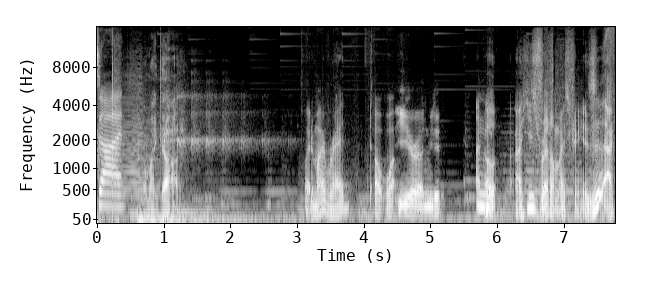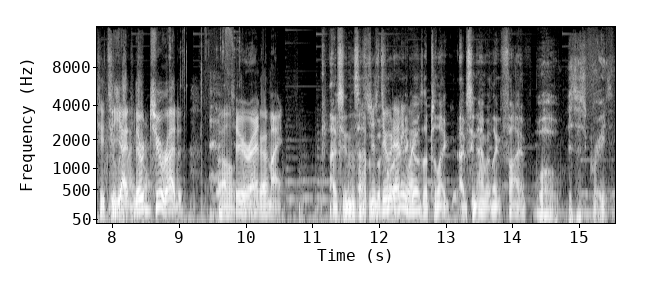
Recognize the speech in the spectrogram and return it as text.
done. Oh my god. Wait, am I red? Oh, what? You're unmuted. Oh, uh, he's red on my screen. Is it actually two? Yeah, red? there are two red. Oh, Two okay, reds, okay. mate. I've seen this Let's happen just do it anyway. goes up to like I've seen it happen with like five. Whoa, this is crazy.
